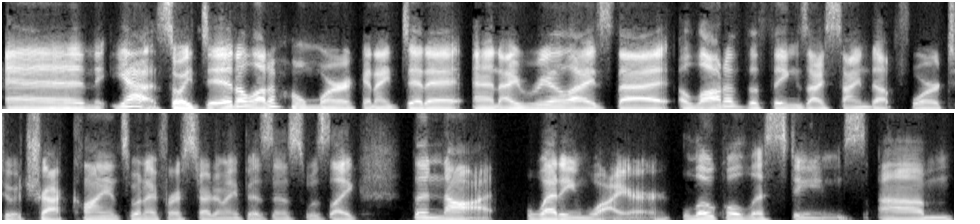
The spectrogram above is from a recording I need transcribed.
and yeah, so I did a lot of homework and I did it. And I realized that a lot of the things I signed up for to attract clients when I first started my business was like the knot, WeddingWire, local listings. Um,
